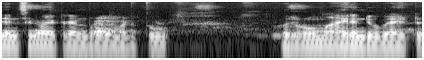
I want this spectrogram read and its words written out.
ജെൻസിനുമായിട്ട് രണ്ട് റൂം എടുത്തു. ഒരു റൂം ആയിരം രൂപയായിട്ട്.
